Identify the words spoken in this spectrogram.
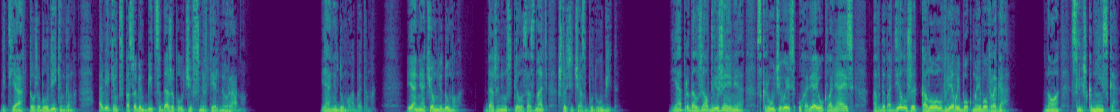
Ведь я тоже был викингом, а викинг способен биться, даже получив смертельную рану. Я не думал об этом. Я ни о чем не думал. Даже не успел осознать, что сейчас буду убит. Я продолжал движение, скручиваясь, уходя и уклоняясь, а вдоводел уже колол в левый бок моего врага. Но слишком низко,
